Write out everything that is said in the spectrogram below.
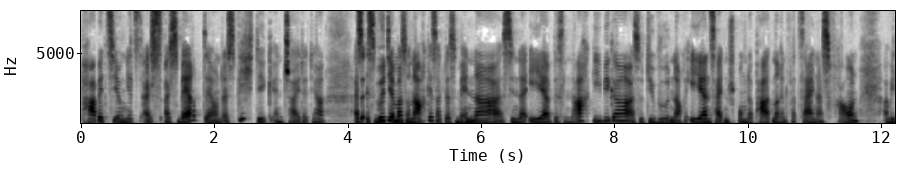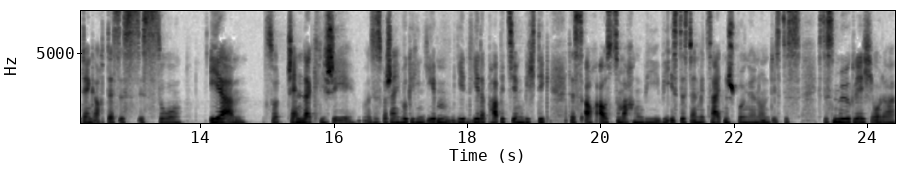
Paarbeziehung jetzt als, als Werte und als wichtig entscheidet. Ja? Also es wird ja immer so nachgesagt, dass Männer sind da eher ein bisschen nachgiebiger, also die würden auch eher einen Seitensprung der Partnerin verzeihen als Frauen. Aber ich denke auch, das ist, ist so eher so Gender-Klischee. Es ist wahrscheinlich wirklich in jedem, jeder Paarbeziehung wichtig, das auch auszumachen. Wie, wie ist es denn mit Seitensprüngen und ist es ist das möglich oder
